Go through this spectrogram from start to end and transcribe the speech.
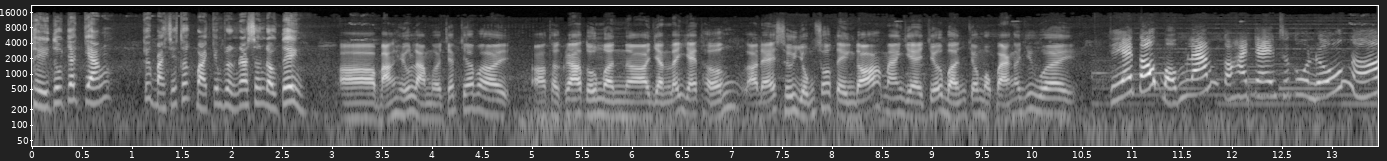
thì tôi chắc chắn các bạn sẽ thất bại trong rừng ra sân đầu tiên. Ờ, bạn hiểu lầm rồi chớp chớp ơi. Ờ, thực ra tụi mình ờ, giành lấy giải thưởng là để sử dụng số tiền đó mang về chữa bệnh cho một bạn ở dưới quê chị ấy tốt bụng lắm còn hai cho em sữa cua đồ uống nữa.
